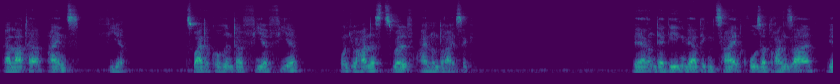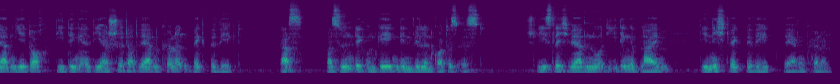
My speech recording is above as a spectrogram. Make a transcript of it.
Galater 1, 4, 2. Korinther 4, 4 und Johannes 12, 31 Während der gegenwärtigen Zeit großer Drangsal werden jedoch die Dinge, die erschüttert werden können, wegbewegt, das, was sündig und gegen den Willen Gottes ist. Schließlich werden nur die Dinge bleiben, die nicht wegbewegt werden können,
